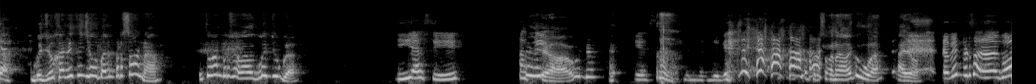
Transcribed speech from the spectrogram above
nah, gue juga kan itu jawaban personal. Itu kan personal gue juga. Iya sih. Tapi ya udah. Yes, benar juga. personal gue, ayo. Tapi personal gue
